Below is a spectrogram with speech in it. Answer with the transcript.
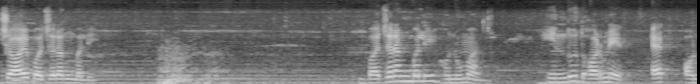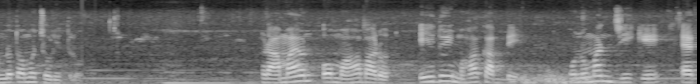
জয় বজরংবলী। বজরংবলী হনুমান হিন্দু ধর্মের এক অন্যতম চরিত্র। রামায়ণ ও মহাভারত এই দুই মহাকাব্যে হনুমানজিকে এক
